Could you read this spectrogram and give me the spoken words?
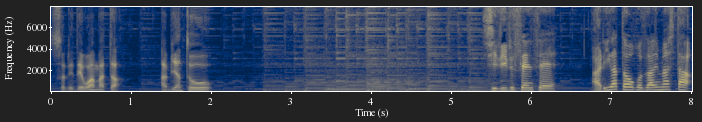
それではまた。あ、ビアントシリル先生、ありがとうございました。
